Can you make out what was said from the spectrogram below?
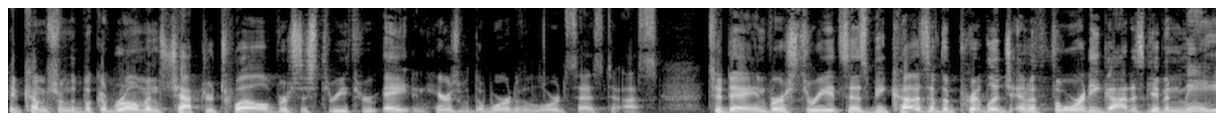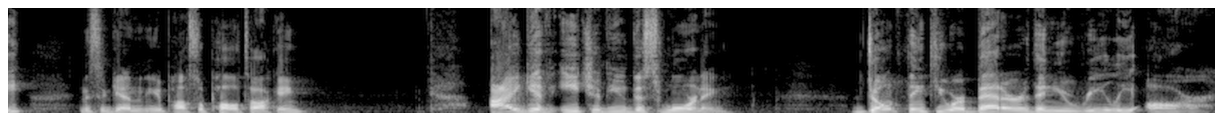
It comes from the book of Romans, chapter 12, verses 3 through 8. And here's what the word of the Lord says to us today. In verse 3, it says, Because of the privilege and authority God has given me, and this again, the Apostle Paul talking, I give each of you this warning. Don't think you are better than you really are.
